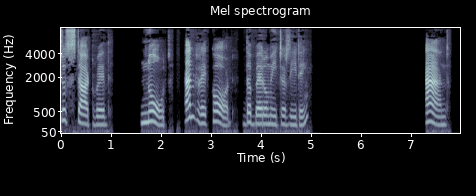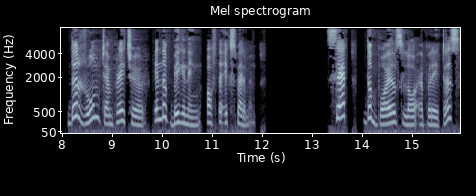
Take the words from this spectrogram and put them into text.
To start with, note and record the barometer reading and the room temperature in the beginning of the experiment. Set the Boyle's law apparatus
